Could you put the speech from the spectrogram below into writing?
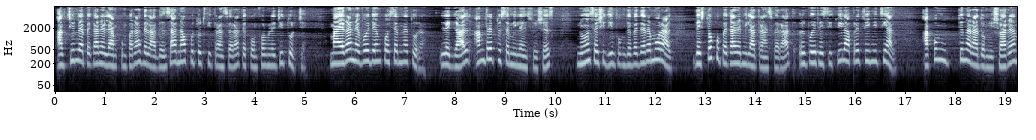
Acțiunile pe care le-am cumpărat de la dânsa n-au putut fi transferate conform legii turce. Mai era nevoie de încă o semnătură. Legal, am dreptul să mi le însușesc, nu însă și din punct de vedere moral. Deci stocul pe care mi l-a transferat îl voi restitui la prețul inițial. Acum, tânăra domnișoară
